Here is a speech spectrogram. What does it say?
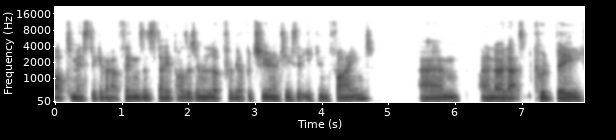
optimistic about things and stay positive and look for the opportunities that you can find. Um, and I know that could be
